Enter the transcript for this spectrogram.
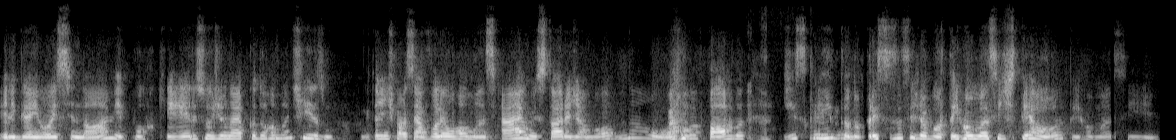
ele ganhou esse nome porque ele surgiu na época do romantismo. Muita gente fala assim, ah, vou ler um romance. Ah, é uma história de amor? Não, é uma forma de escrita, não precisa ser de amor. Tem romance de terror, tem romance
